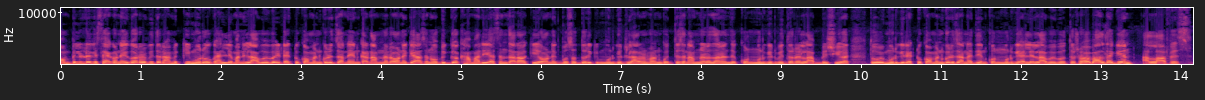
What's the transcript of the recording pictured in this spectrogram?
কমপ্লিট হয়ে গেছে। এখন এই ঘরের ভিতরে আমি কি মুরগ হারলে মানে লাভ হবে এটা একটু কমেন্ট করে জানেন। কারণ আপনারা অনেকে আছেন, অভিজ্ঞ খামারি আছেন, যারা কি অনেক বছর ধরে কি মুরগির লালন পালন করতেছেন, আপনারা জানেন যে কোন মুরগির ভিতরে লাভ বেশি হয়। তো ওই মুরগির একটু কমেন্ট করে জানাই দিন কোন মুরগি হারলে লাভ হইব। তো সবাই ভালো থাকেন, আল্লাহ হাফেজ।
